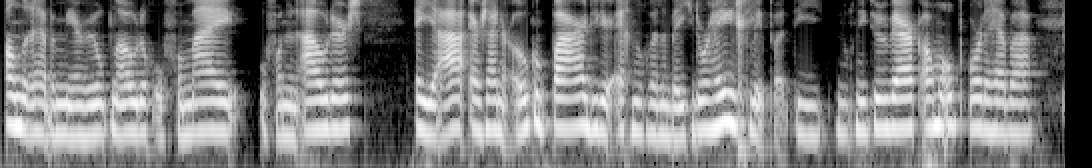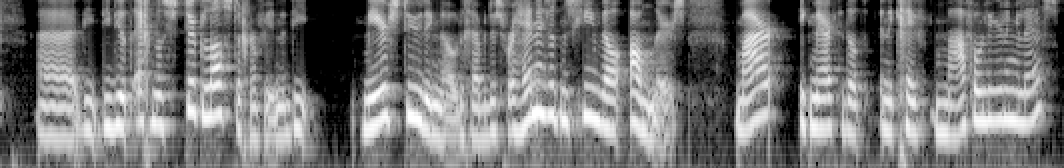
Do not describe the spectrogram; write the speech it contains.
Anderen hebben meer hulp nodig, of van mij of van hun ouders. En ja, er zijn er ook een paar die er echt nog wel een beetje doorheen glippen. Die nog niet hun werk allemaal op orde hebben. Uh, die, die dat echt een stuk lastiger vinden. Die meer sturing nodig hebben. Dus voor hen is het misschien wel anders. Maar ik merkte dat, en ik geef MAVO-leerlingen les.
